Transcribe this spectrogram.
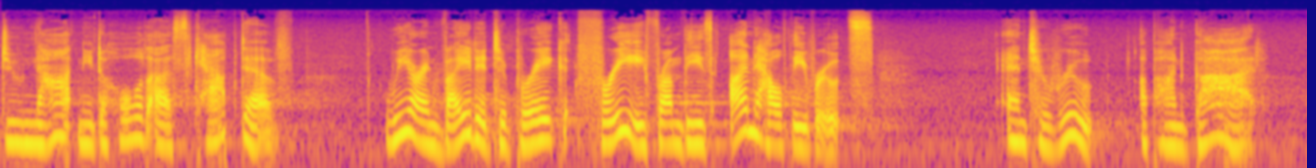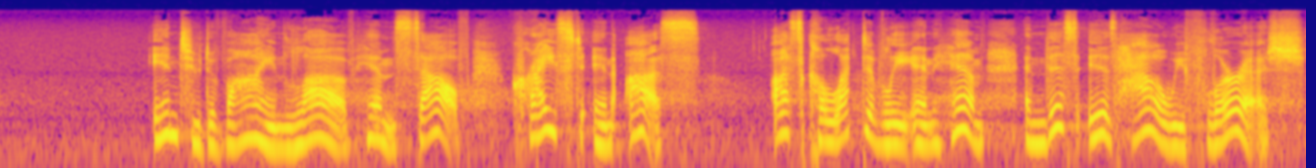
do not need to hold us captive. We are invited to break free from these unhealthy roots and to root upon God into divine love Himself, Christ in us, us collectively in Him. And this is how we flourish.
